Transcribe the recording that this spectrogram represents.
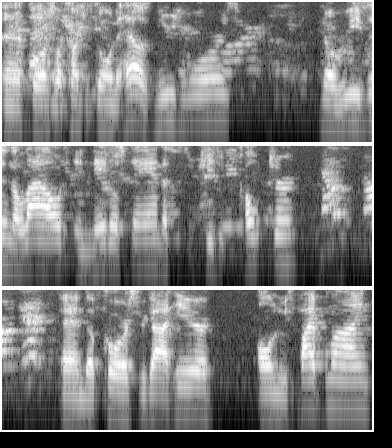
and of course our country's going to hell. It's news wars. No reason allowed in NATO stand. That's a strategic culture. And of course, we got here all news pipeline.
